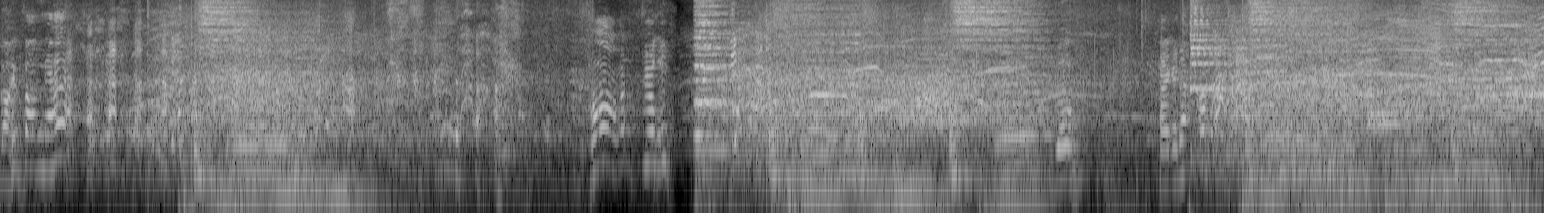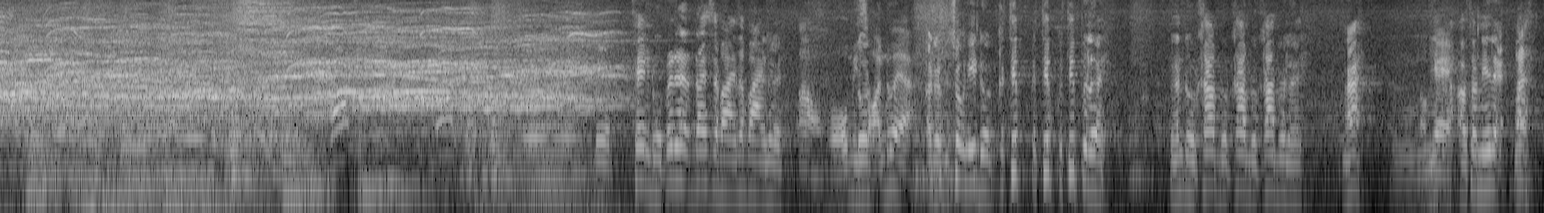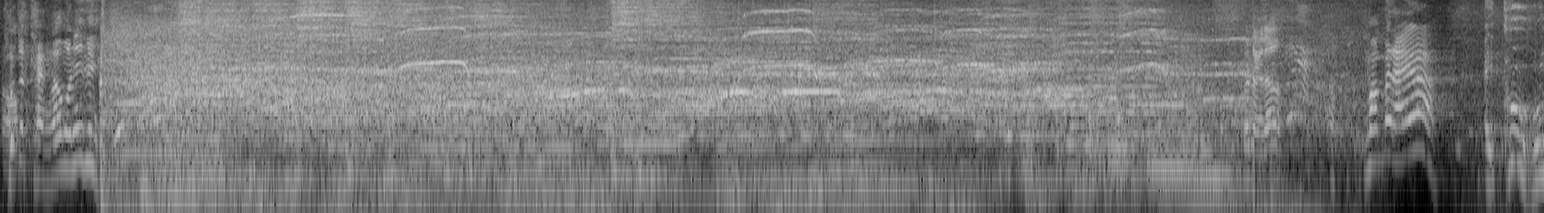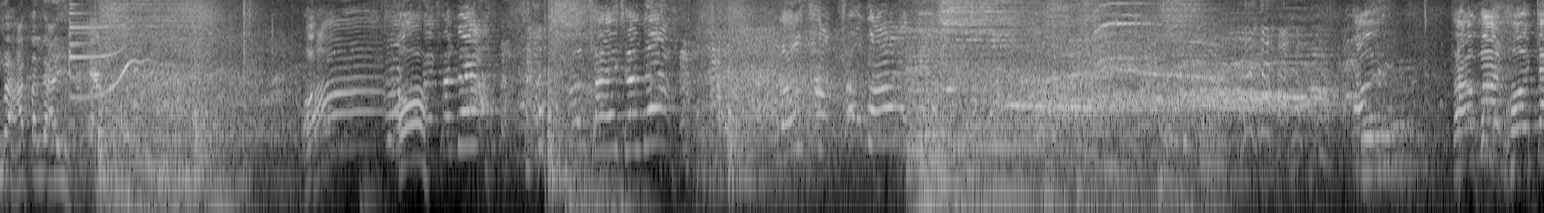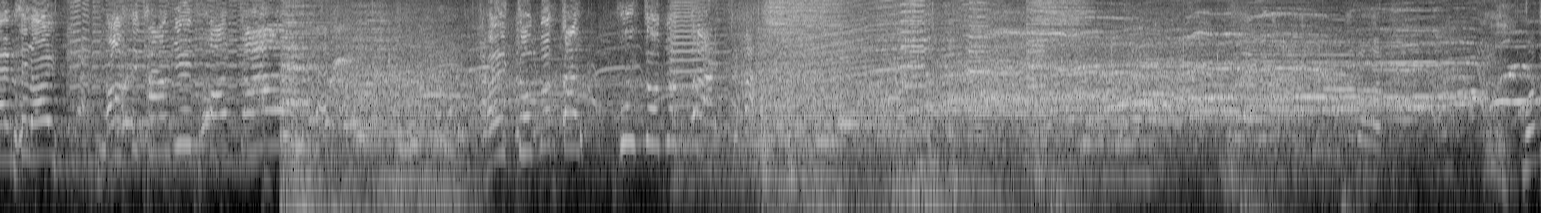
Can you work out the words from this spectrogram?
บอกให้ฟังนะ พ่อมันจุงดู ใครกันนะโดดเท่งโดดไปได้ได้สบายสบายเลย อ้าวโห มีสอนด้วยอะ เอาเดี๋ยวช่วงนี้โดดกระทึบกระทึบกระทึบไปเลยงั้นโดดข้ามโดดข้ามโดดข้ามไปเลยนะโอเค เอาเท่านี้แหละนะ เขาจะแข่งแล้ววันนี้ดิ ไปไหนแล้ว มันไปไหนอะไอ้คู่หูมหาตะไล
